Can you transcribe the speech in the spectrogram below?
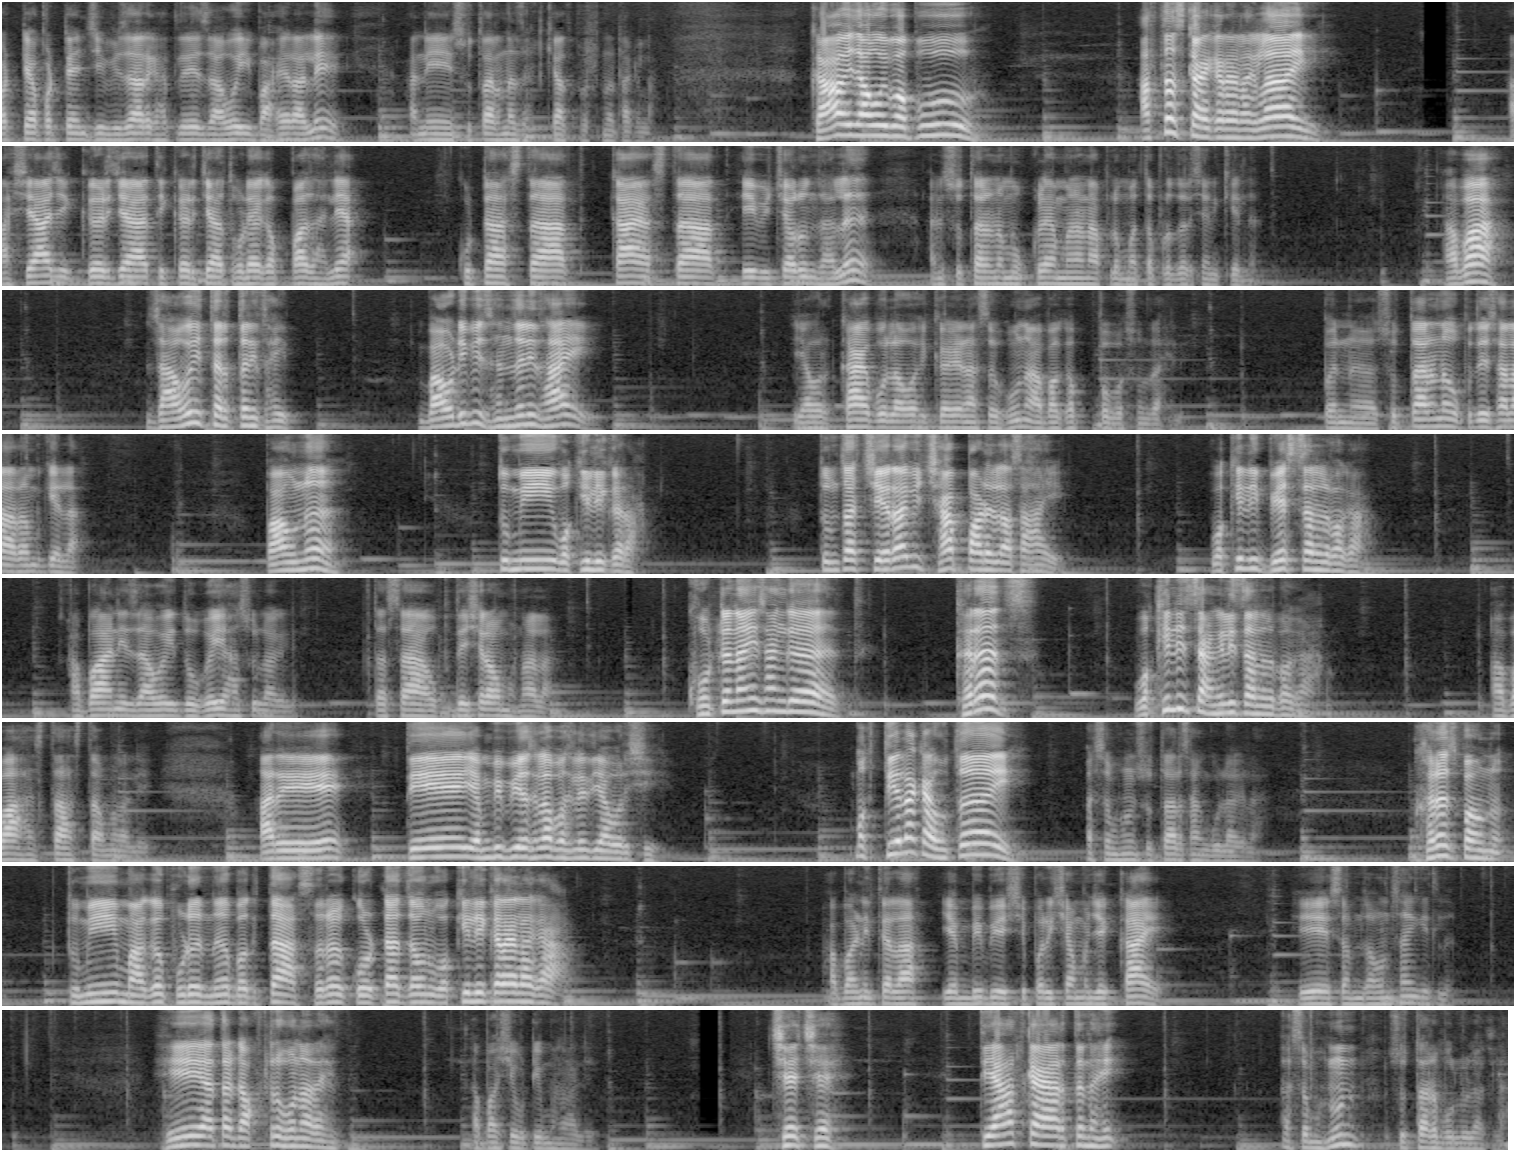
पट्ट्या पट्ट्यांची विजार घातलेले जावई बाहेर आले आणि सुतारनं झटक्यात प्रश्न टाकला. काय जावई बापू? आत्ताच काय करायला लागलाय? अशाच इकडच्या तिकडच्या थोड्या गप्पा झाल्या. कुठं असतात? काय असतात? हे विचारून झालं आणि सुतारानं मोकळ्या मनानं आपलं मतप्रदर्शन केलं. आबा जावई तरतरीत आहेत. बावडी बी झणझणीत आहे यावर काय बोलावं हे कळेन असं होऊन आबा गप्प बसून राहिले. पण सुतारनं उपदेशाला आरंभ केला. पाहुणं तुम्ही वकिली करा. तुमचा चेहरा बी छाप पाडेल असा आहे. वकिली बेस चालेल बघा. आबा आणि जावई दोघंही हसू लागले. तसा उपदेशराव म्हणाला खोटं नाही सांगत. खरंच वकिली चांगली चालेल बघा. आबा हसता हसता म्हणाले अरे ते एम बी बी एसला बसलेत यावर्षी. मग त्याला काय होतंय? असं म्हणून सुतार सांगू लागला. खरंच पाहुणं तुम्ही मागं पुढं न बघता सरळ कोर्टात जाऊन वकिली करायला का आबांनी त्याला एम बी बी एसची परीक्षा म्हणजे काय हे समजावून सांगितलं. हे आता डॉक्टर होणार आहेत आबा शेवटी म्हणाले. छे छे त्यात काय अर्थ नाही. असं म्हणून सुतार बोलू लागला.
